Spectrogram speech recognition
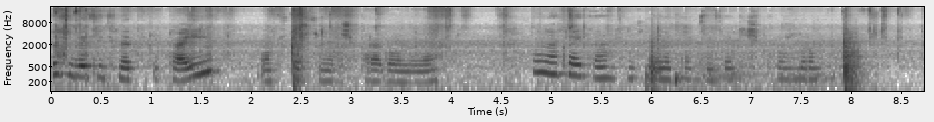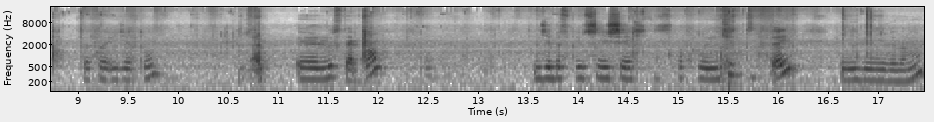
To sobie kliknę tutaj. O, tu też są jakieś paragony, nie? No naklejka. Naklejka procent, jakiś pozdro. To to idzie tu. Y, lusterko. Będzie bezpieczniejsze, jeśli spakuje się tutaj. Nigdy nie wiadomo. Y,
